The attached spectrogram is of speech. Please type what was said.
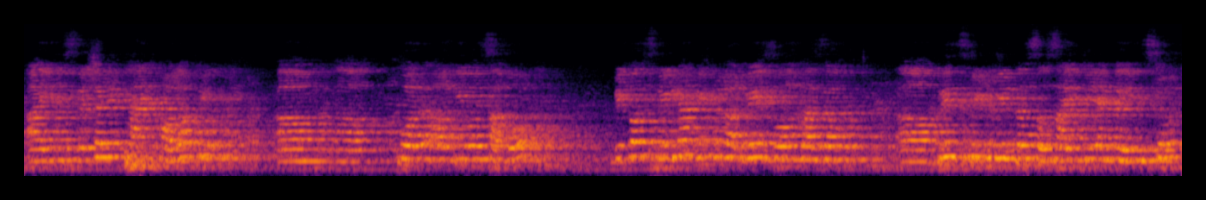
I especially thank all of you um, uh, for all your support because media people always work as a uh, bridge between the society and the institute.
